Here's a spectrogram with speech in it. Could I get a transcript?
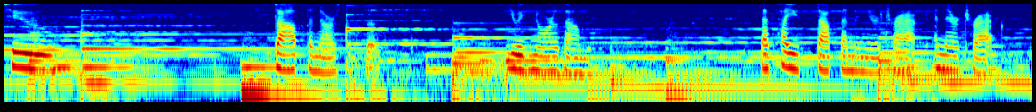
to stop the narcissist. You ignore them. That's how you stop them in your track in their tracks.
